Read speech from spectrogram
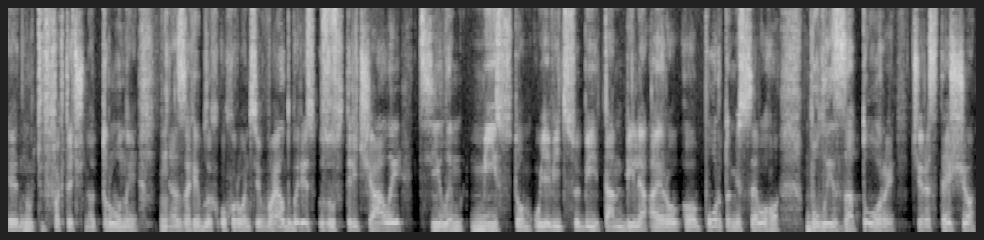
е, ну фактично труни е, загиблих охоронців Wildberries зустрічали цілим містом. Уявіть собі, там біля аеропорту місцевого були затори через те, що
